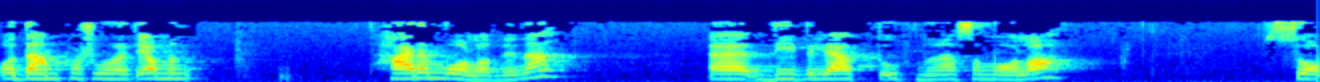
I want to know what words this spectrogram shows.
og den personen ja, men her er målene dine. Eh, vi vil jeg oppnå disse målene. Så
